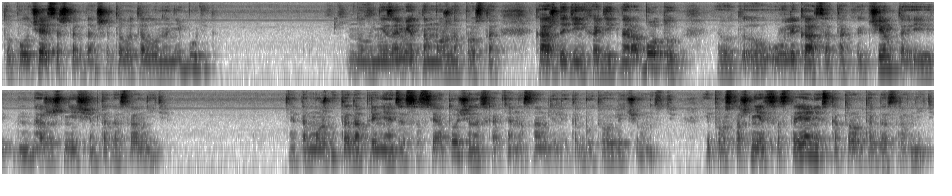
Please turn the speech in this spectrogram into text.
то получается, что тогда же этого эталона не будет. Ну, незаметно можно просто каждый день ходить на работу, вот, увлекаться так чем-то и даже не с чем тогда сравнить. Это можно тогда принять за сосредоточенность, хотя на самом деле это будет вовлеченностью. И просто ж нет состояния, с которым тогда сравнить.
